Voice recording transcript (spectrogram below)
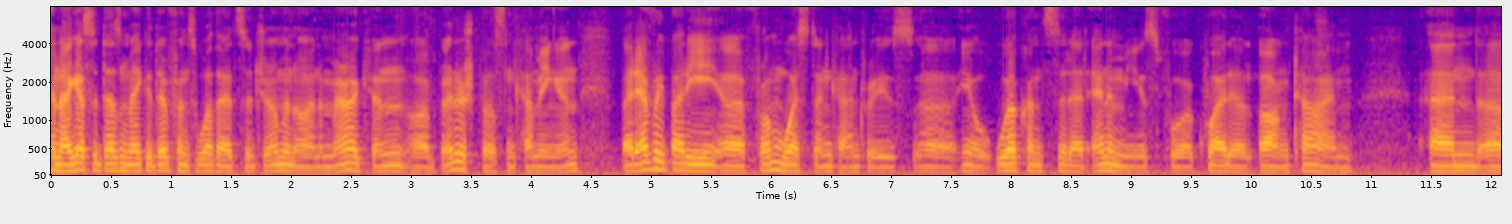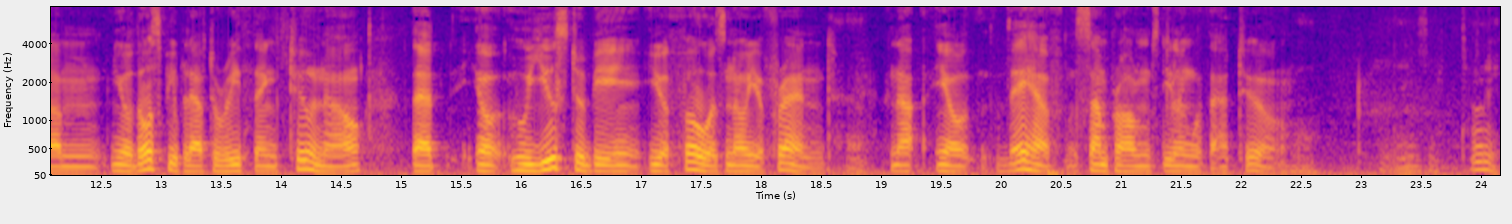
and I guess it doesn't make a difference whether it's a German or an American or a British person coming in, but everybody uh, from Western countries, uh, you know, were considered enemies for quite a long time, and um, you know those people have to rethink too now that you know who used to be your foe is now your friend. Now you know they have some problems dealing with that too. Amazing. Tony.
